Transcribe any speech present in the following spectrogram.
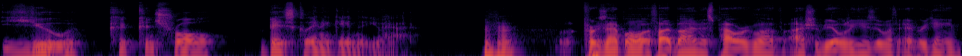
you could control basically any game that you had. Mm-hmm. For example, if I buy this Power Glove, I should be able to use it with every game.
